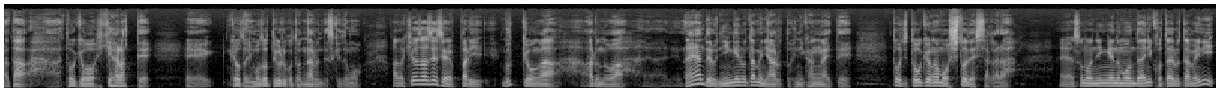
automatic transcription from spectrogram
また東京を引き払って、京都に戻ってくることになるんですけどもあの清澤先生はやっぱり仏教があるのは悩んでる人間のためにあるというふうに考えて当時東京がもう首都でしたから、その人間の問題に応えるために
